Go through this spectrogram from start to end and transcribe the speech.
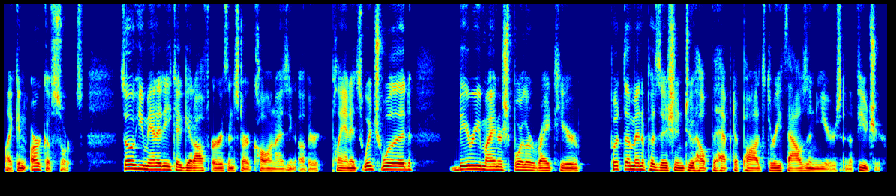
like an ark of sorts. So humanity could get off Earth and start colonizing other planets, which would, very minor spoiler right here, put them in a position to help the heptapods 3,000 years in the future.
